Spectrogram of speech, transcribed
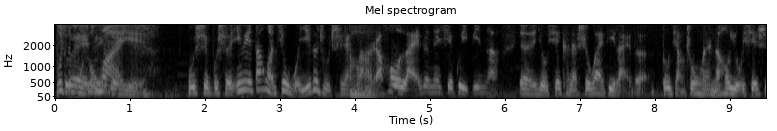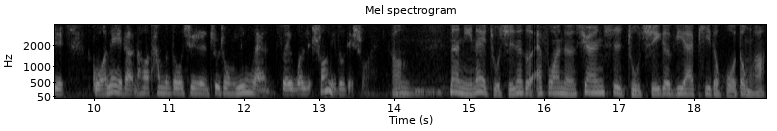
不是普通话对对耶。不是不是，因为当晚就我一个主持人嘛，哦然后来的那些贵宾呢，呃，有些可能是外地来的，都讲中文，然后有一些是国内的，然后他们都是注重英文，所以我双语都得说。哦，那你那主持那个 F1 呢，虽然是主持一个 VIP 的活动啊，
